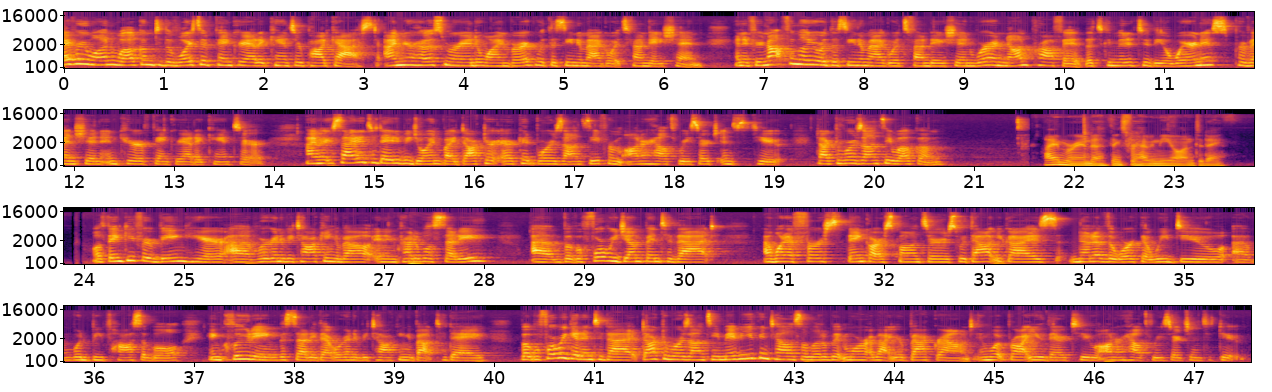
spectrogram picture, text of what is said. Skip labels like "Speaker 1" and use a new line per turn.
Hi, everyone. Welcome to the Voice of Pancreatic Cancer podcast. I'm your host, Miranda Weinberg with the Seena Magowitz Foundation. And if you're not familiar with the Seena Magowitz Foundation, we're a nonprofit that's committed to the awareness, prevention, and cure of pancreatic cancer. I'm excited today to be joined by Dr. Erkut Borazanci from Honor Health Research Institute. Dr. Borazanci, welcome.
Hi, Miranda. Thanks for having me on today.
Well, thank you for being here. Uh, we're going to be talking about an incredible study um, but before we jump into that, I want to first thank our sponsors. Without you guys, none of the work that we do um, would be possible, including the study that we're going to be talking about today. But before we get into that, Dr. Borazanci, maybe you can tell us a little bit more about your background and what brought you there to Honor Health Research Institute.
